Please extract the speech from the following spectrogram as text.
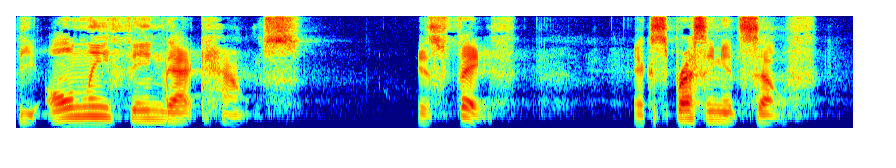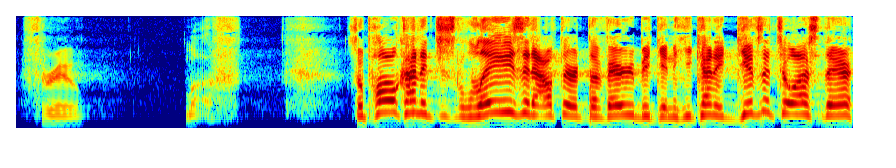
The only thing that counts is faith expressing itself through love. So Paul kind of just lays it out there at the very beginning. He kind of gives it to us there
